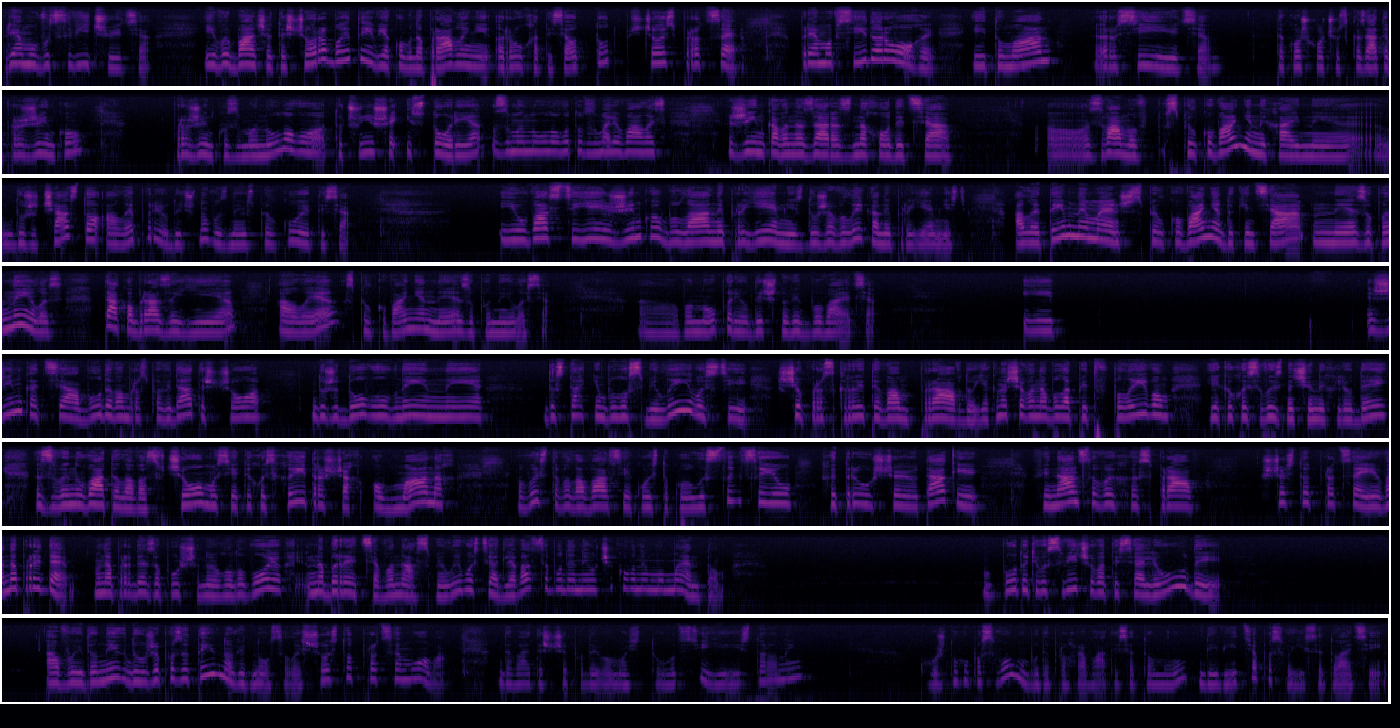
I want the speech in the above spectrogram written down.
прямо висвічується. І ви бачите, що робити і в якому направленні рухатися. От тут щось про це. Прямо всі дороги і туман розсіюється. Також хочу сказати про жінку. Про жінку з минулого, точніше, історія з минулого тут змалювалась. Жінка, вона зараз знаходиться з вами в спілкуванні, нехай не дуже часто, але періодично ви з нею спілкуєтеся. І у вас з цією жінкою була неприємність, дуже велика неприємність. Але тим не менш спілкування до кінця не зупинилось. Так, образи є, але спілкування не зупинилося. Воно періодично відбувається. І жінка ця буде вам розповідати, що дуже довго в неї не достатньо було сміливості, щоб розкрити вам правду, як наче вона була під впливом якихось визначених людей, звинуватила вас в чомусь, якихось хитрощах, обманах, виставила вас якоюсь такою лисицею хитрющою, так, і фінансових справ. Щось тут про це. І вона прийде. Вона прийде з опущеною головою, набереться вона сміливості, а для вас це буде неочікуваним моментом. Будуть висвічуватися люди, а ви до них дуже позитивно відносились. Щось тут про це мова. Давайте ще подивимось тут, з цієї сторони. Кожного по-своєму буде програватися, тому дивіться по своїй ситуації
